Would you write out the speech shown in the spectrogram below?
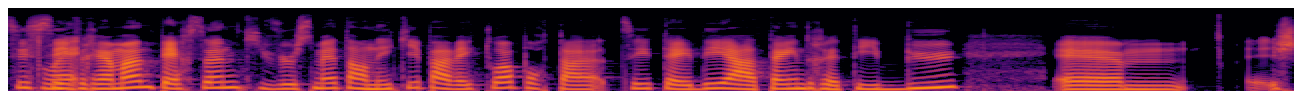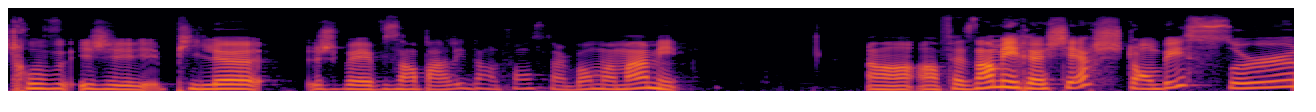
Tu sais, c'est vraiment une personne qui veut se mettre en équipe avec toi pour t'aider à atteindre tes buts. Euh, je trouve, puis là, je vais vous en parler dans le fond, c'est un bon moment, mais en, faisant mes recherches, je suis tombée sur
